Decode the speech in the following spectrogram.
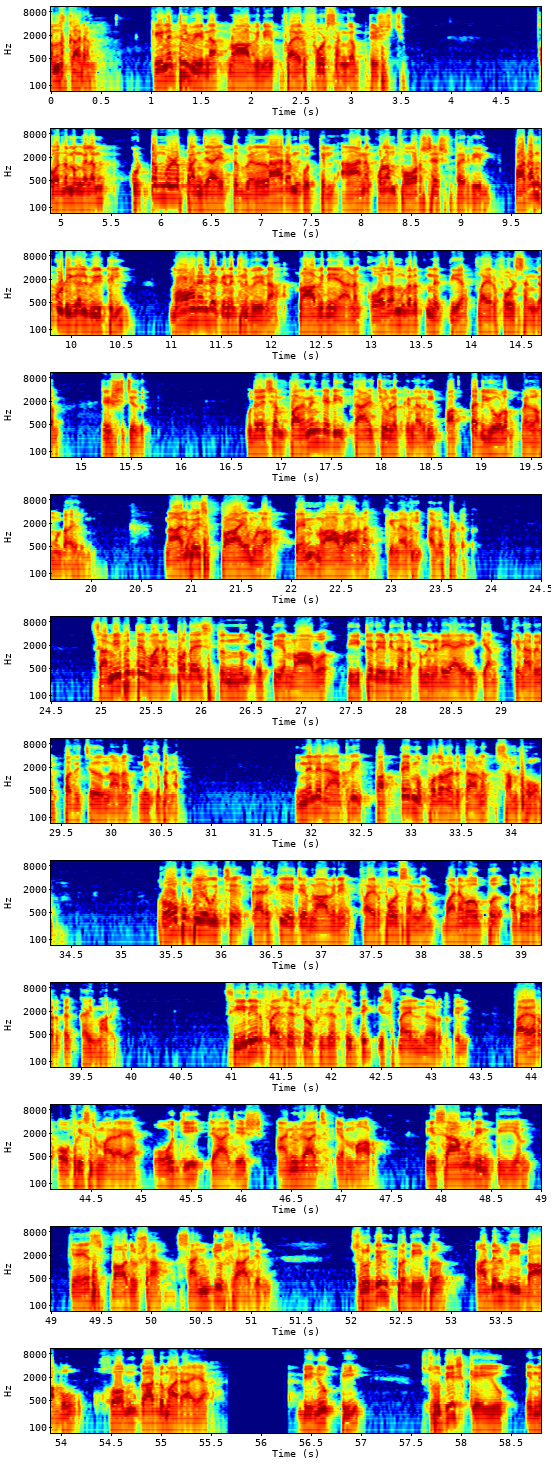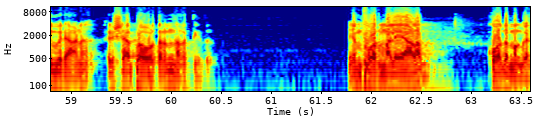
നമസ്കാരം. കിണറ്റിൽ വീണ മ്ലാവിനെ ഫയർഫോഴ്സ് സംഘം രക്ഷിച്ചു. കോതമംഗലം കുട്ടമ്പുഴ പഞ്ചായത്ത് വെള്ളാരം കുത്തിൽ ആനക്കുളം ഫോറസ്റ്റ് സ്റ്റേഷൻ പരിധിയിൽ പടം കുടികൾ വീട്ടിൽ മോഹനന്റെ കിണറ്റിൽ വീണ മ്ലാവിനെയാണ് കോതമംഗലത്ത് നിന്നെത്തിയ ഫയർഫോഴ്സ് സംഘം രക്ഷിച്ചത്. ഉദ്ദേശം പതിനഞ്ചടി താഴ്ചയുള്ള കിണറിൽ പത്തടിയോളം വെള്ളമുണ്ടായിരുന്നു. നാലു വയസ്സ് പ്രായമുള്ള പെൺ മ്ലാവാണ് കിണറിൽ അകപ്പെട്ടത്. സമീപത്തെ വനപ്രദേശത്തു നിന്നും എത്തിയ മ്ലാവ് തീറ്റ തേടി നടക്കുന്നതിനിടെയായിരിക്കാം കിണറിൽ പതിച്ചതെന്നാണ് നിഗമനം. ഇന്നലെ രാത്രി പത്തേ മുപ്പതോടടുത്താണ് സംഭവം. റോപ്പ് ഉപയോഗിച്ച് കരയ്ക്ക് കയറ്റിയ മ്ലാവിനെ ഫയർഫോഴ്സ് സംഘം വനവകുപ്പ് അധികൃതർക്ക് കൈമാറി. Senior fire station officer Siddique Ismail നേതൃത്വത്തിൽ ഫയർ ഓഫീസർമാരായ O G Rajesh Anuraj M R Nizamuddin P M K S Badusha Sanju Sajan Shruthin Pradeep Athul V Babu ഹോംഗാർഡുമാരായ Binu P Sudheesh K U എന്നിവരാണ് രക്ഷാപ്രവർത്തനം നടത്തിയത്. M four Malayalam Kothamangalam.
